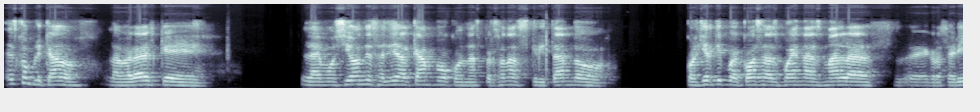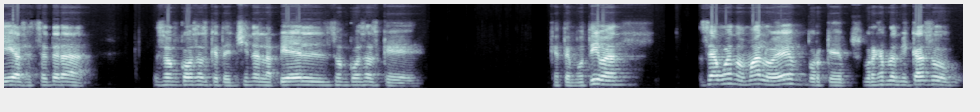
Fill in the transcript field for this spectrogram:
es complicado. La verdad es que la emoción de salir al campo con las personas gritando cualquier tipo de cosas, buenas, malas, eh, groserías, etcétera, son cosas que te enchinan la piel, son cosas que, que te motivan, sea bueno o malo, ¿eh? Porque, pues, por ejemplo, en mi caso,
